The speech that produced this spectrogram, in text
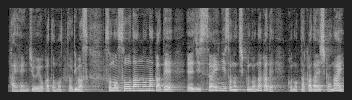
大変重要かと思っております。その相談の中で、えー、実際にその地区の中でこの高台しかない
